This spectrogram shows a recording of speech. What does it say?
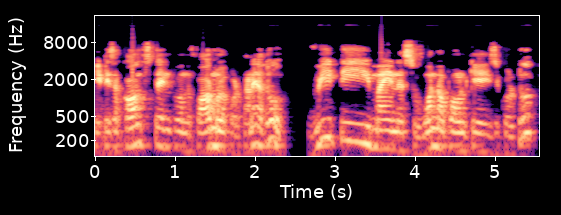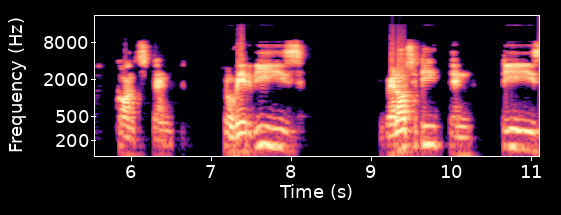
ಇಟ್ ಇಸ್ ಅ ಕಾನ್ಸ್ಟೆಂಟ್ ಒಂದು ಫಾರ್ಮುಲಾ ಕೊಡ್ತಾನೆ. ಅದು V T minus one upon K is equal to constant so where V is velocity then t is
